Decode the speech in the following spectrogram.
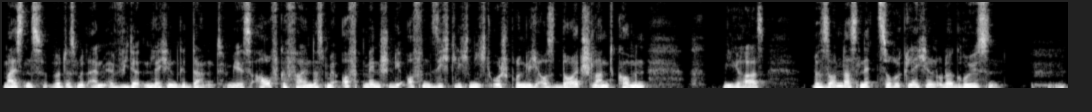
Meistens wird es mit einem erwiderten Lächeln gedankt. Mir ist aufgefallen, dass mir oft Menschen, die offensichtlich nicht ursprünglich aus Deutschland kommen, Migras, besonders nett zurücklächeln oder grüßen. Mhm.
